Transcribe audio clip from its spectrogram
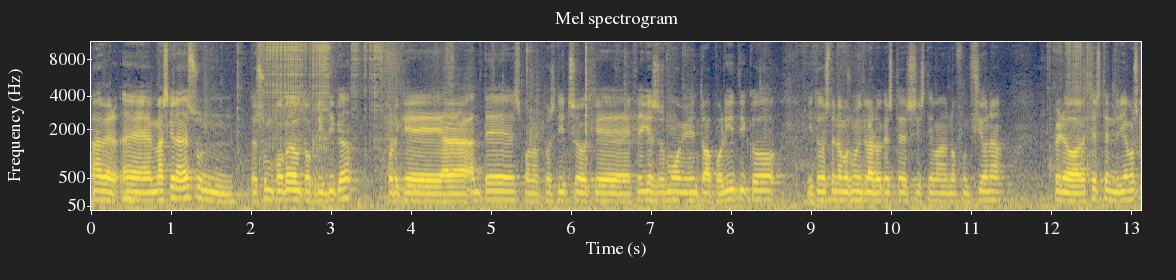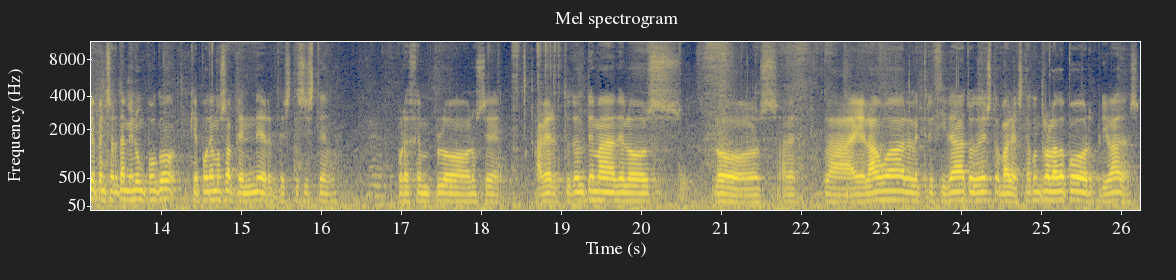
A ver, eh, más que nada es un, es un poco de autocrítica, porque antes, bueno, tú has dicho que Figues es un movimiento apolítico y todos tenemos muy claro que este sistema no funciona, pero a veces tendríamos que pensar también un poco qué podemos aprender de este sistema. Por ejemplo, no sé, a ver, todo el tema de los, los a ver, la- el agua, la electricidad, todo esto, vale, está controlado por privadas,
